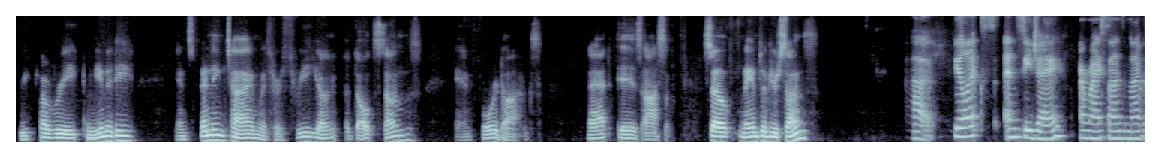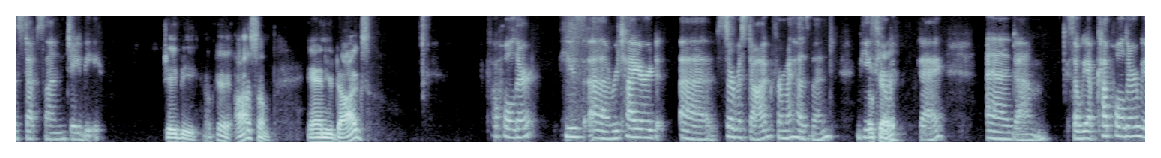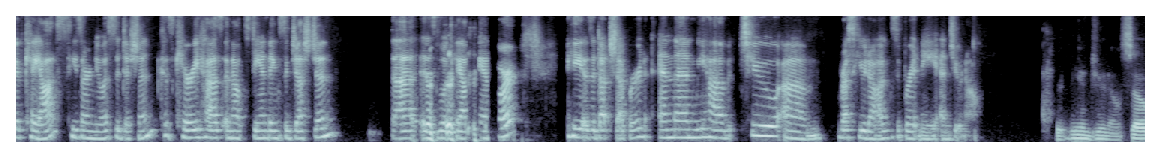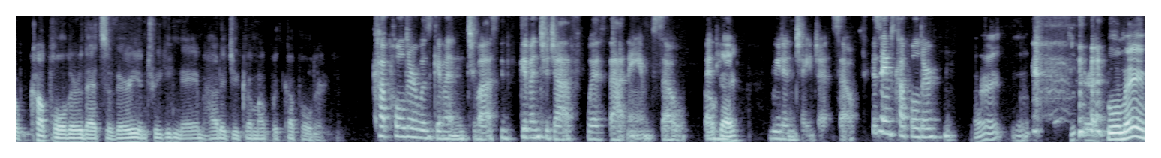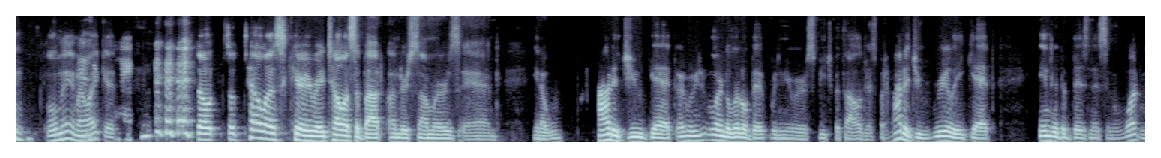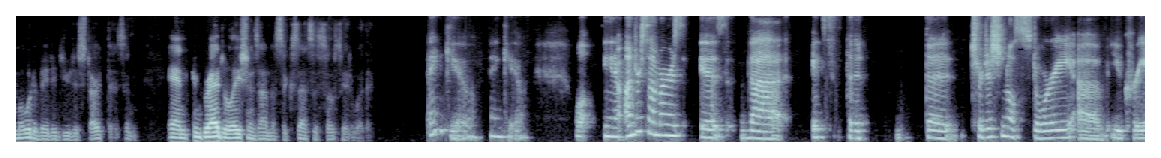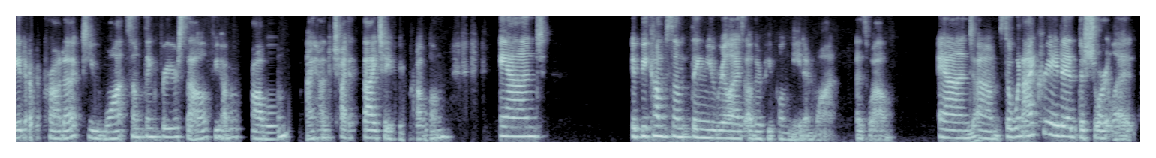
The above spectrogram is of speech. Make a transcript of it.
recovery community, and spending time with her three young adult sons and four dogs. That is awesome. So, names of your sons? Uh, Felix and CJ are my sons, and then I have a stepson, JB. JB. Okay, awesome. And your dogs? Cup holder He's a retired uh, service dog for my husband. He's okay. here today. And um, so we have Cup Holder, we have Chaos. He's our newest addition because Carrie has an outstanding suggestion. That is what Chaos stands for. He is a Dutch Shepherd. And then we have two um, rescue dogs, Brittany and Juno. Brittany and Juno. So Cup Holder, that's a very intriguing name. How did you come up with Cup Holder? cup holder was given to us, given to Jeff with that name. So and okay. he, we didn't change it. So his name's cup holder. All right. cool name. Cool name. I like it. so so tell us, Carrie Ray, tell us about Under Summers and you know, how did you get I mean, we learned a little bit when you were a speech pathologist, but how did you really get into the business and what motivated you to start this? And and congratulations on the success associated with it. Thank you. Thank you. Well, you know, Under Summers is the it's the the traditional story of you create a product, you want something for yourself, you have a problem. I had a thigh chafing problem, and it becomes something you realize other people need and want as well. And um, so when I created the shortlet,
